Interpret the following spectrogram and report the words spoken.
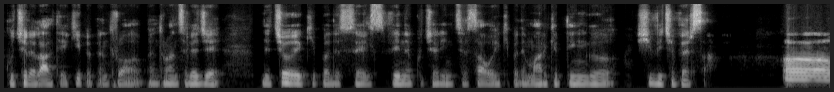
cu celelalte echipe pentru a, pentru a înțelege de ce o echipă de sales vine cu cerințe sau o echipă de marketing uh, și viceversa? Uh,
